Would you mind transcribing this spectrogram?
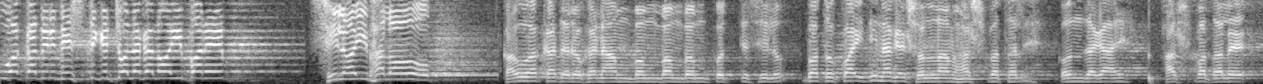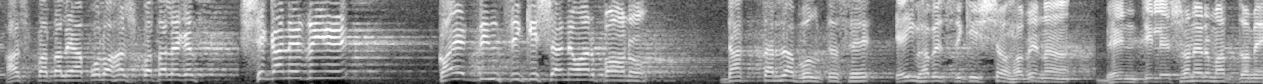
কাউয়া কাদের দেশ থেকে চলে গেল ওই পারে ছিলই ভালো। কাউয়াকাদের ওখানে আম বম বম করতেছিল। গত কয়দিন আগে শুনলাম হাসপাতালে। কোন জায়গায়? হাসপাতালে। হাসপাতালে, অ্যাপোলো হাসপাতালে গেছে। সেখানে যেয়ে কয়েকদিন চিকিৎসা নেওয়ার পর ডাক্তাররা বলতেছে, এইভাবে চিকিৎসা হবে না। ভেন্টিলেশনের মাধ্যমে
